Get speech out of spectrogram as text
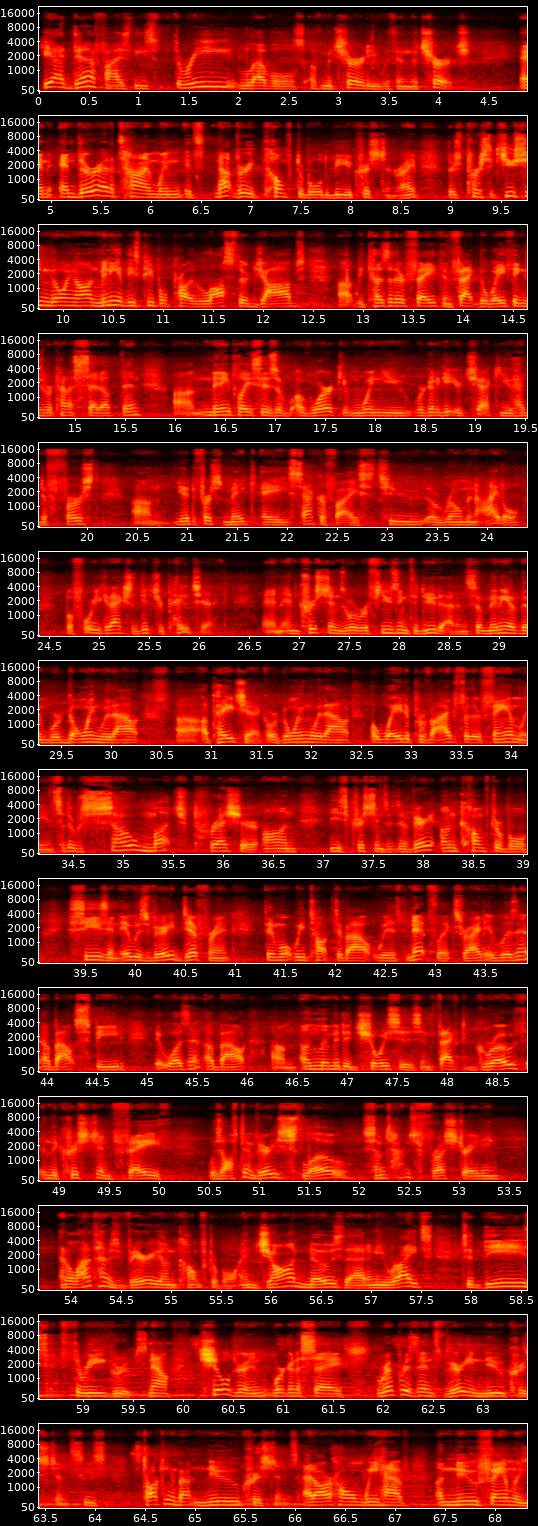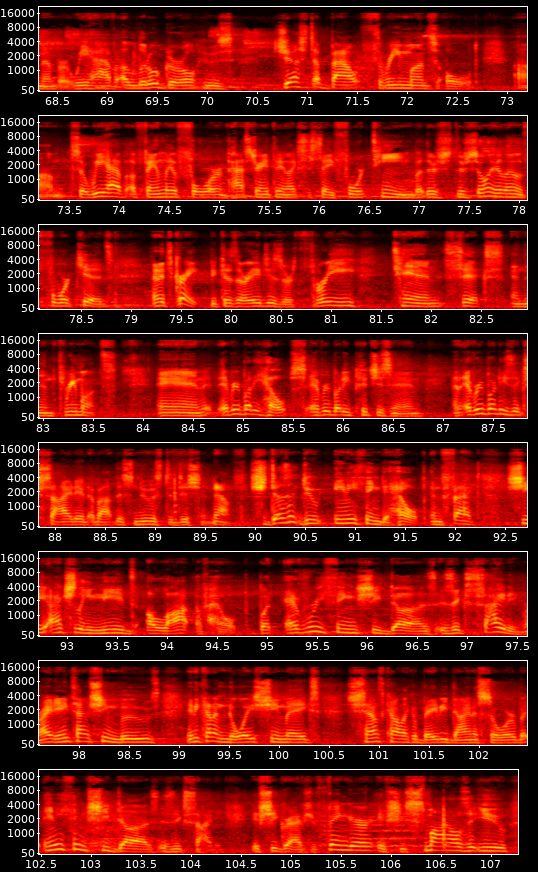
He identifies these three levels of maturity within the church. And, and they're at a time when it's not very comfortable to be a Christian, right? There's persecution going on. Many of these people probably lost their jobs uh, because of their faith. In fact, the way things were kind of set up then, um, many places of, of, work, when you were going to get your check, you had to first um, you had to first make a sacrifice to a Roman idol before you could actually get your paycheck. And, and, Christians were refusing to do that. And so many of them were going without uh, a paycheck or going without a way to provide for their family. And so there was so much pressure on these Christians. It was a very uncomfortable season. It was very different than what we talked about with Netflix, right? It wasn't about speed, it wasn't about um, unlimited choices. In fact, growth in the Christian faith was often very slow, sometimes frustrating and a lot of times very uncomfortable. And John knows that, and he writes to these three groups. Now, children, we're going to say, represents very new Christians. He's, he's talking about new Christians. At our home, we have a new family member. We have a little girl who's just about three months old. Um, so we have a family of four, and Pastor Anthony likes to say 14, but there's, there's only four kids. And it's great because their ages are three, 10, 6, and then three months. And everybody helps, everybody pitches in, and everybody's excited about this newest addition. Now, she doesn't do anything to help. In fact, she actually needs a lot of help, but everything she does is exciting, right? Anytime she moves, any kind of noise she makes, she sounds kind of like a baby dinosaur, but anything she does is exciting. If she grabs your finger, if she smiles at you,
